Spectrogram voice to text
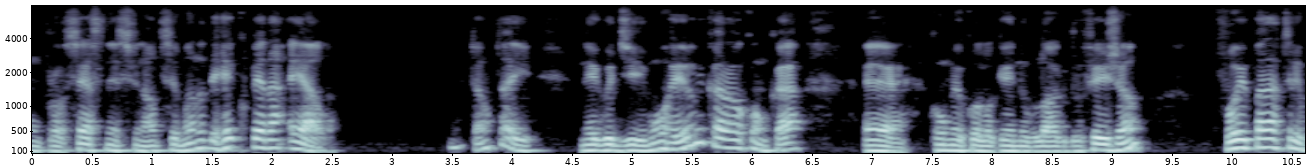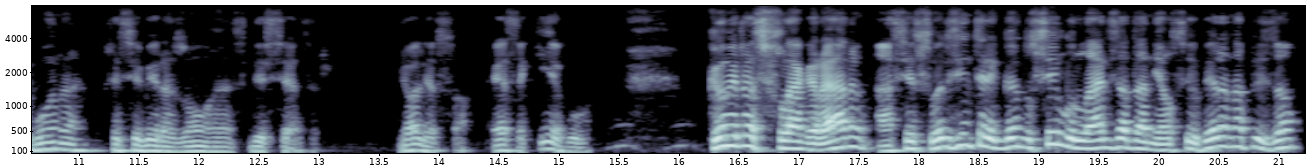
um processo nesse final de semana de recuperar ela. Então tá aí. Nego Di morreu e Carol Conká, é, como eu coloquei no blog do Feijão, foi para a tribuna receber as honras de César. E olha só, essa aqui é boa. Câmeras flagraram assessores entregando celulares a Daniel Silveira na prisão,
